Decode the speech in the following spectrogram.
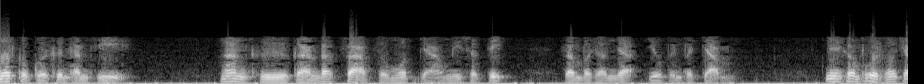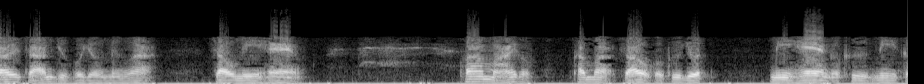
มุตก็เกิดขึ้นทันที นั่นคือการรักษาสมมติอย่างมีสติ สัมปชัญญะอยู่เป็นประจำมีคำพูดของชาวอีสานอยู่ประโยคหนึ่งว่าเศร้ามีแหงความหมายก็คำว่าเศร้าก็คือหยุด มีแหงก็คือมีก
